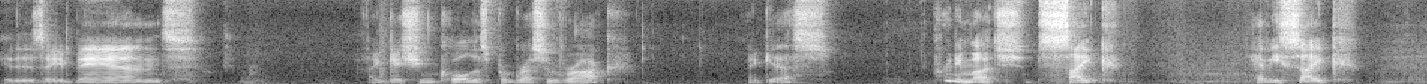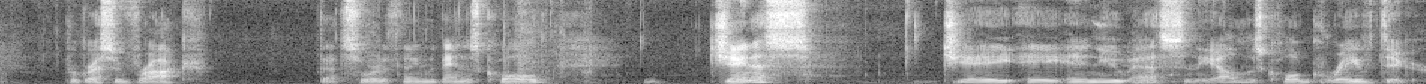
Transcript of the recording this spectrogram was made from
it is a band, I guess you can call this progressive rock, I guess. Pretty much. Psych, heavy psych, progressive rock, that sort of thing. The band is called Janus, J A N U S, and the album is called Gravedigger.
